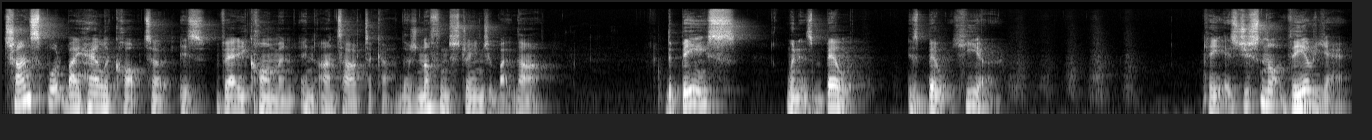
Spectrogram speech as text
Transport by helicopter is very common in Antarctica. There's nothing strange about that. The base, when it's built, is built here. Okay, it's just not there yet.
